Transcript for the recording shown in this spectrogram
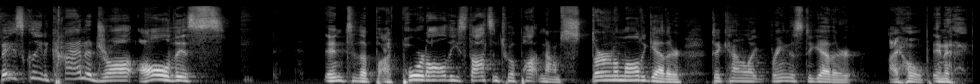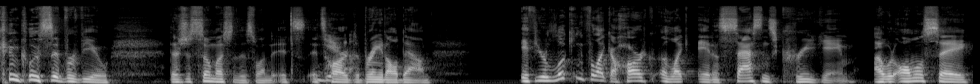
basically to kind of draw all this into the I've poured all these thoughts into a pot and now I'm stirring them all together to kind of like bring this together I hope in a conclusive review. There's just so much to this one. It's it's hard to bring it all down. If you're looking for like a hard like an Assassin's Creed game I would almost say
